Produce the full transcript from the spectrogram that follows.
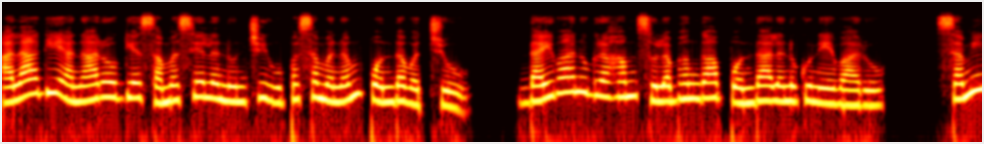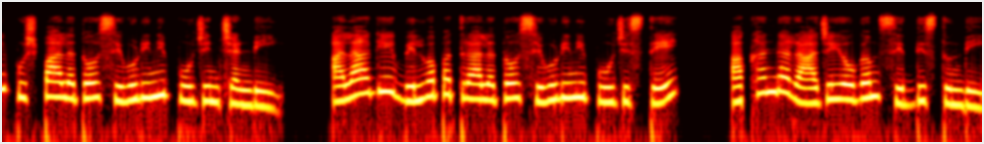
అలాగే అనారోగ్య సమస్యల నుంచి ఉపశమనం పొందవచ్చు. దైవానుగ్రహం సులభంగా పొందాలనుకునేవారు. సమీ పుష్పాలతో శివుడిని పూజించండి. అలాగే బిల్వపత్రాలతో శివుడిని పూజిస్తే అఖండ రాజయోగం సిద్ధిస్తుంది.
